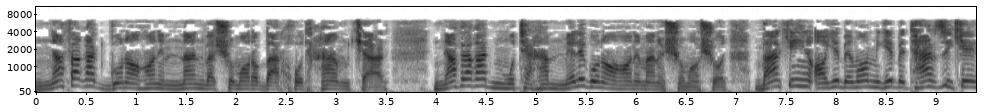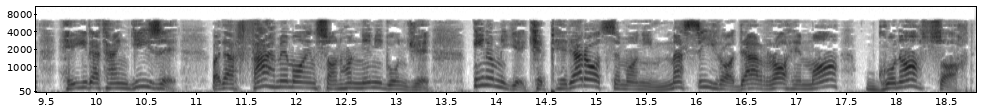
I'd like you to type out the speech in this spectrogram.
نه فقط گناهان من و شما را بر خود حمل کرد نه فقط متحمل گناهان من و شما شد بلکه این آیه به ما میگه به طرزی که حیرت انگیزه. و در فهم ما انسان ها نمی گنجه. اینو میگه که پدر آسمانی مسیح را در راه ما گناه ساخت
